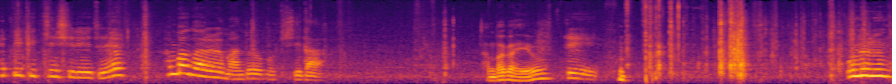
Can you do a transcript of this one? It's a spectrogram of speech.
해피 키친 시리즈의 hamburger를 만들어 봅시다. 함바가예요. 네. 오늘은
